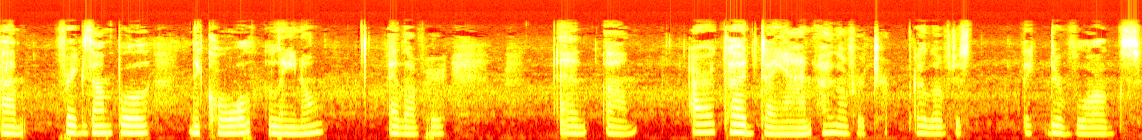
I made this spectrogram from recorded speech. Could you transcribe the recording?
um, for example, Nicole Laeno, I love her, and um, Erica Diane, I love her. I love just like their vlogs.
